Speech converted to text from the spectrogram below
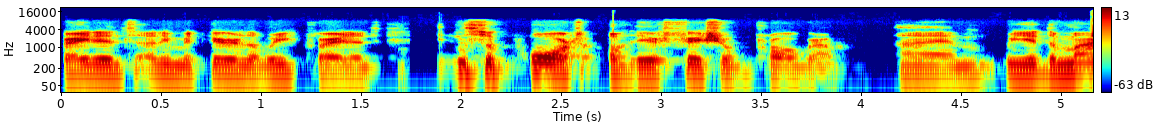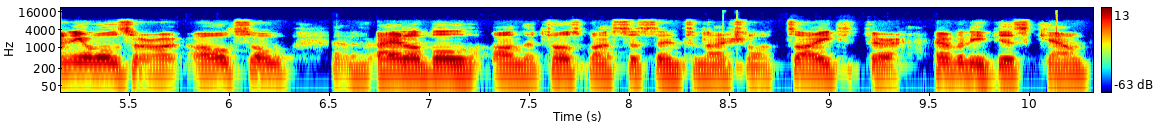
created, any material that we've created in support of the official program. Um, we, the manuals are also available on the Toastmasters International site. They're heavily discounted.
